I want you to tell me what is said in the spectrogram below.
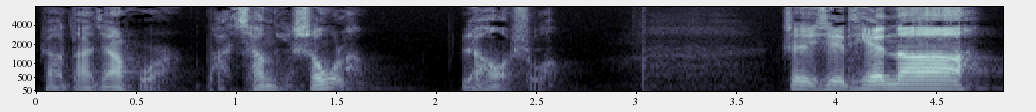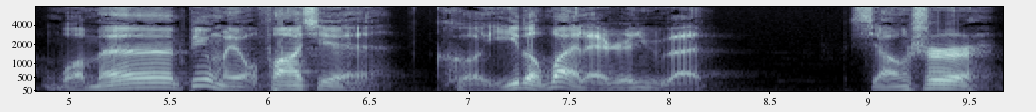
让大家伙把枪给收了，然后说：“这些天呢，我们并没有发现可疑的外来人员，想是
